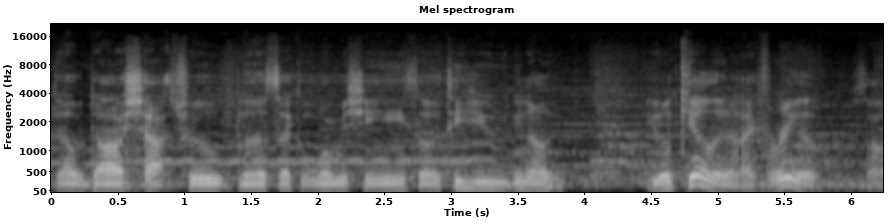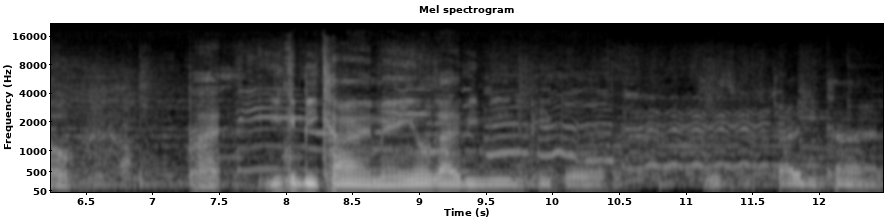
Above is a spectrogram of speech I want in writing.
double dog shot troop, blood sucking war machine. So it teach you, you know, you a killer, like for real. So, but you can be kind, man. You don't gotta be mean to people. Just try to be kind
